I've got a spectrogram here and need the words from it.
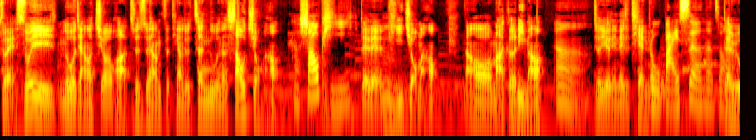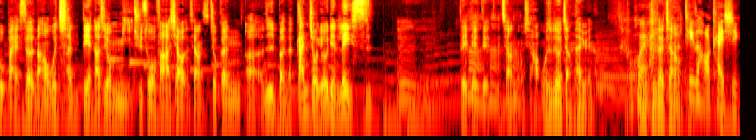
对，所以如果讲到酒的话，就是这样子听到就是蒸露那烧酒嘛，哈，还有烧啤，对对，嗯、啤酒嘛，哈，然后玛格丽嘛，哈，嗯，就是有点类似甜。乳白色那种，对，乳白色，然后会沉淀，它是用米去做发酵的，这样子就跟呃日本的干酒有点类似，嗯，对对对，这样的东西，好，我是不是又讲太远了？不会、啊，就在讲，听着好开心。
